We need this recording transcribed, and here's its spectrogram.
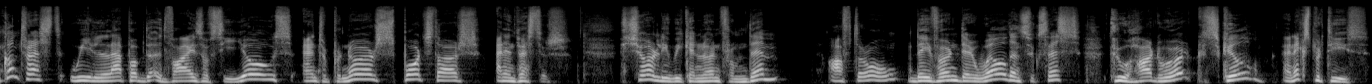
contrast, we lap up the advice of CEOs, entrepreneurs, sports stars, and investors. Surely we can learn from them. After all, they've earned their wealth and success through hard work, skill, and expertise,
